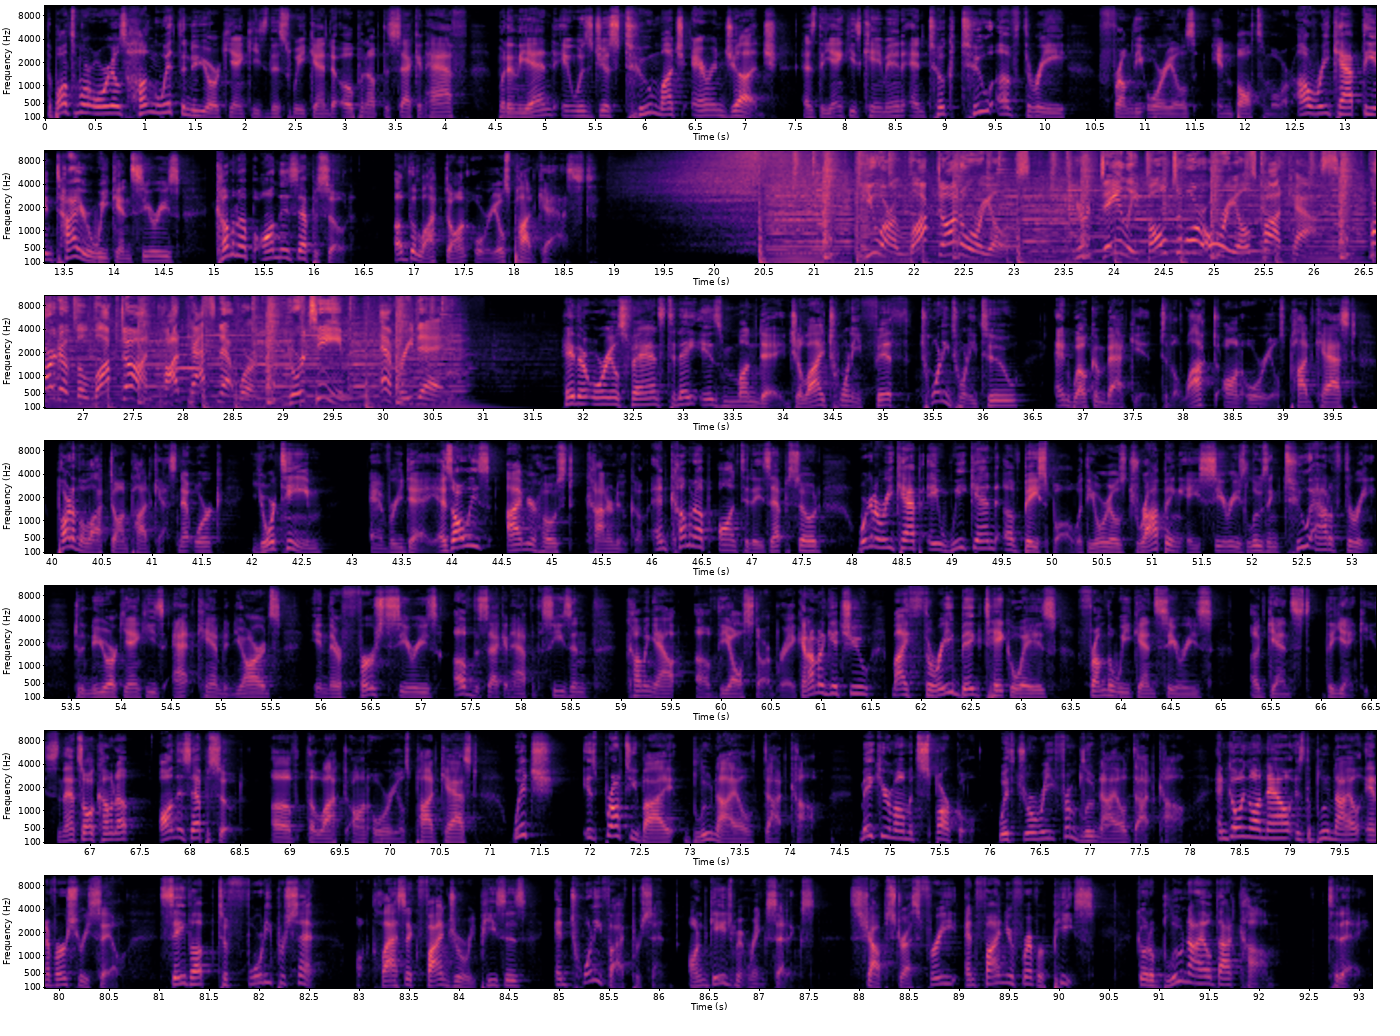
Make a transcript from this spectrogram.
The Baltimore Orioles hung with the New York Yankees this weekend to open up the second half, but in the end, it was just too much Aaron Judge as the Yankees came in and took two of three from the Orioles in Baltimore. I'll recap the entire weekend series coming up on this episode of the Locked On Orioles podcast. You are Locked On Orioles, your daily Baltimore Orioles podcast. Part of the Locked On Podcast Network, your team every day. Hey there, Orioles fans. Today is Monday, July 25th, 2022, and welcome back in to the Locked On Orioles podcast, part of the Locked On Podcast Network, your team every day. As always, I'm your host, Connor Newcomb. And coming up on today's episode, we're going to recap a weekend of baseball with the Orioles dropping a series, losing two out of three to the New York Yankees at Camden Yards in their first series of the second half of the season coming out of the All Star break. And I'm going to get you my three big takeaways from the weekend series against the Yankees. And that's all coming up on this episode of the Locked On Orioles podcast, which is brought to you by BlueNile.com. Make your moments sparkle with jewelry from BlueNile.com. And going on now is the Blue Nile anniversary sale. Save up to 40% on classic fine jewelry pieces and 25% on engagement ring settings. Shop stress free and find your forever piece. Go to BlueNile.com today.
